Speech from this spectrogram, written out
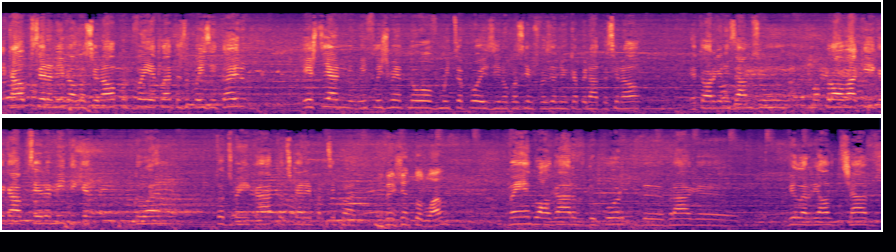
acaba por ser a nível nacional porque vêm atletas do país inteiro. Este ano, infelizmente, não houve muitos apoios e não conseguimos fazer nenhum campeonato nacional. Então organizámos um, uma prova aqui que acaba por ser a mítica do ano. Todos vêm cá, todos querem participar. E vem gente de todo lado? Vêm do Algarve, do Porto, de Braga, Vila Real de Chaves,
